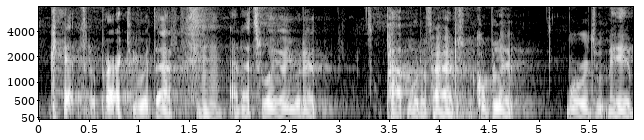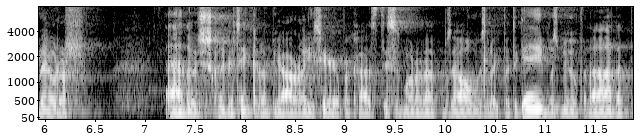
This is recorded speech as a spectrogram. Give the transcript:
getting to the party with that, hmm. and that's why I would have Pat would have had a couple of words with me about it. And I was just kind of thinking I'd be all right here because this is one of that was always like, but the game was moving on, and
